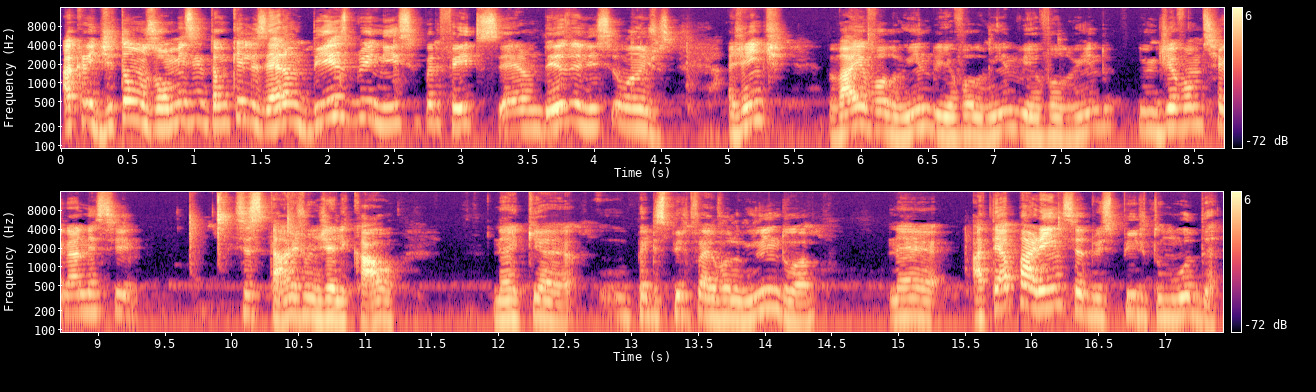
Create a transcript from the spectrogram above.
Acreditam os homens então que eles eram desde o início perfeitos, eram desde o início anjos. A gente vai evoluindo e evoluindo e evoluindo, e um dia vamos chegar nesse, estágio angelical, né, que a, o perispírito vai evoluindo, né, até a aparência do espírito muda.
